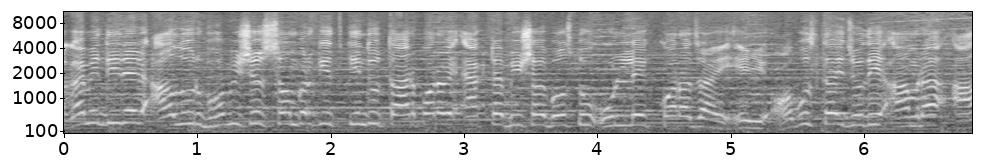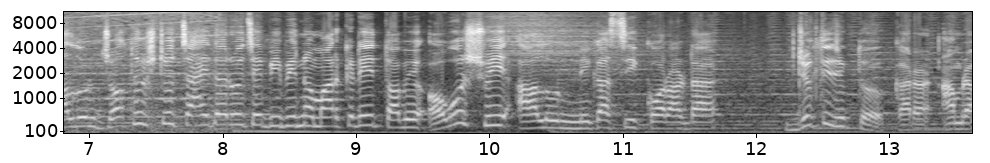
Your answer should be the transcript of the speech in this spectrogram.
আগামী দিনের আলুর ভবিষ্যৎ সম্পর্কে কিন্তু তারপরেও একটা বিষয়বস্তু উল্লেখ করা যায়। এই অবস্থায় যদি আমরা আলুর যথেষ্ট চাহিদা রয়েছে বিভিন্ন মার্কেটে, তবে অবশ্যই আলুর নিকাশি করাটা যুক্তিযুক্ত, কারণ আমরা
